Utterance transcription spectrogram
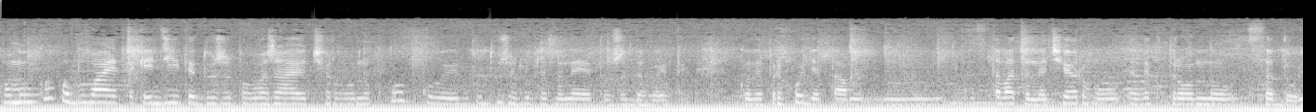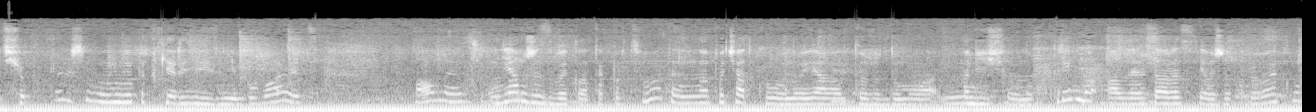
Помилково буває таке, діти дуже поважають червону кнопку і дуже люблять на неї дуже давити. Коли приходять там ставати на чергу електронну садочок. Так що випадки різні бувають. Але я вже звикла так працювати. На початку ну, я теж думала, навіщо воно потрібно, але зараз я вже привикла.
